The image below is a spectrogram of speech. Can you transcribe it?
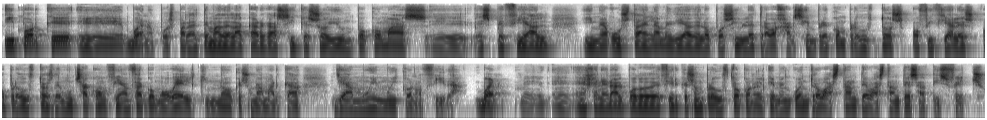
y porque, eh, bueno, pues para el tema de la carga sí que soy un poco más eh, especial y me gusta en la medida de lo posible trabajar siempre con productos oficiales o productos de mucha confianza como Belkin, ¿no? Que es una marca ya muy, muy conocida. Bueno, en general puedo decir que es un producto con el que me encuentro bastante, bastante satisfecho.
